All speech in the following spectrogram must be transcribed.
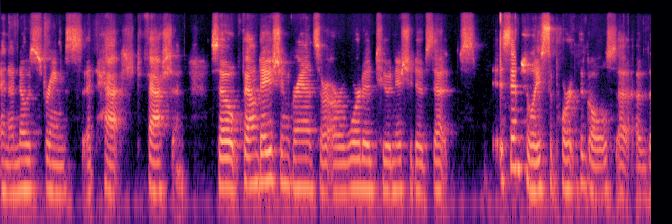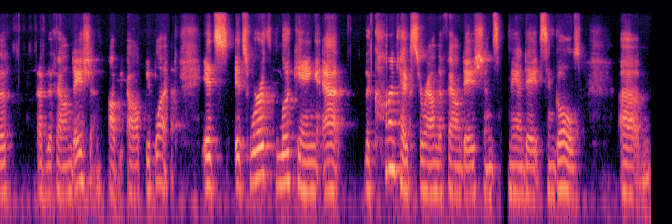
in a no strings attached fashion. So foundation grants are, are awarded to initiatives that essentially support the goals uh, of the of the foundation. I'll be, I'll be blunt. It's it's worth looking at the context around the foundation's mandates and goals um,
